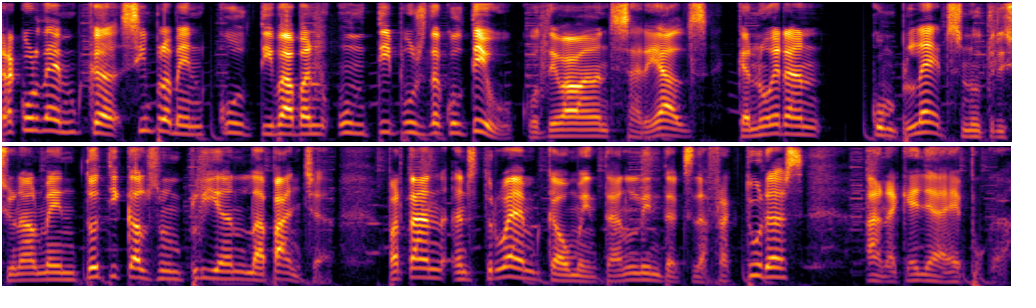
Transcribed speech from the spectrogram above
Recordem que simplement cultivaven un tipus de cultiu, cultivaven cereals que no eren complets nutricionalment, tot i que els omplien la panxa. Per tant, ens trobem que augmenten l'índex de fractures en aquella època.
